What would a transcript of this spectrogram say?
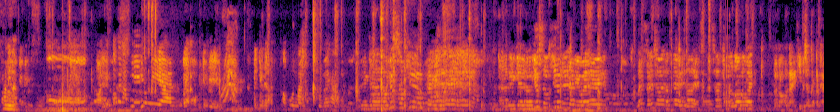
เท่านี้เลยขอบคุณมากขอบคุณด้วยค่ะ You're so cute every day. mucha.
